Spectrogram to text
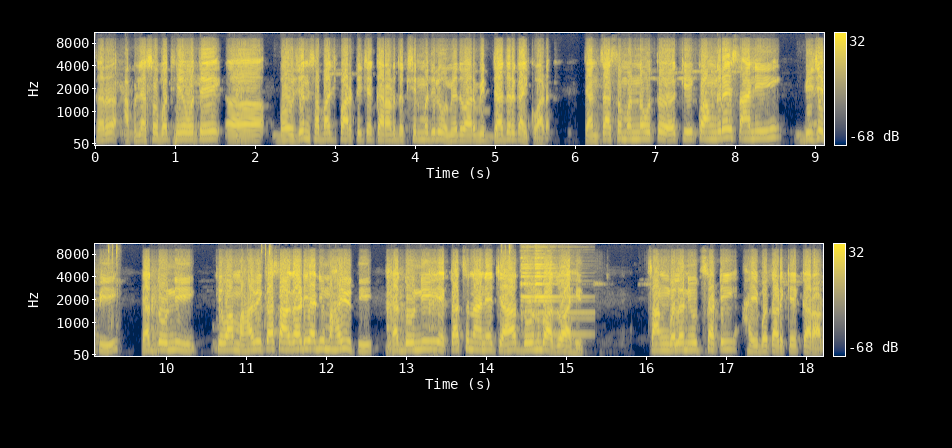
तर आपल्यासोबत हे होते बहुजन समाज पार्टीचे कराड दक्षिण मधील उमेदवार विद्याधर गायकवाड. त्यांचं असं म्हणणं होतं की काँग्रेस आणि बीजेपी या दोन्ही किंवा महाविकास आघाडी आणि महायुती या दोन्ही एकाच नाण्याच्या दोन बाजू आहेत. चांगलं न्यूजसाठी हायबत हैबत अडके कराड.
